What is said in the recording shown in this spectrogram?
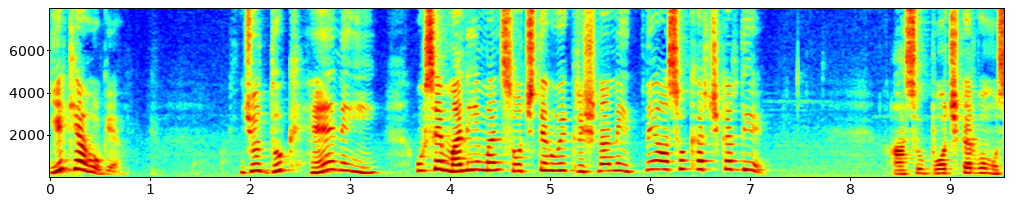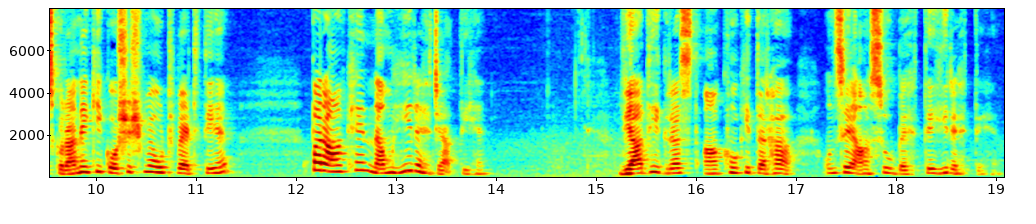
ये क्या हो गया? जो दुख है नहीं, उसे मन ही मन सोचते हुए कृष्णा ने इतने आँसू खर्च कर दिए। आँसू पोंछ कर वो मुस्कुराने की कोशिश में उठ बैठती है, पर आँखें नम ही रह जाती हैं। व्याधिग्रस्त आँखों की तरह उनसे आँसू बहते ही रहते हैं।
